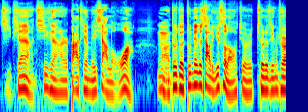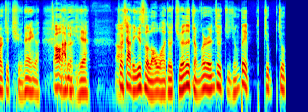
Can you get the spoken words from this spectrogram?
几天啊，七天还是八天没下楼啊。啊，嗯。中就中间就下了一次楼，就是推着自行车去取那个大米去，啊。就下了一次楼，我就觉得整个人就已经被就就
